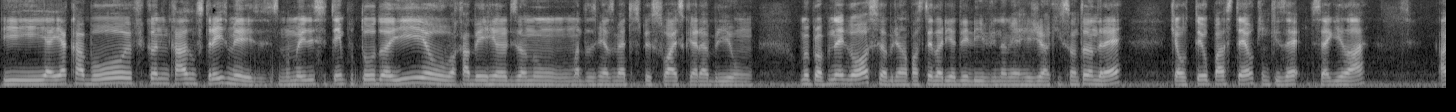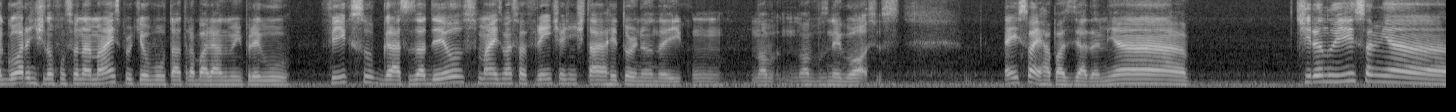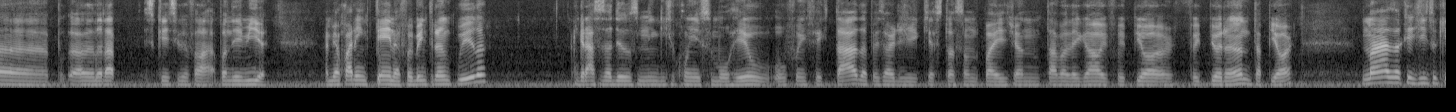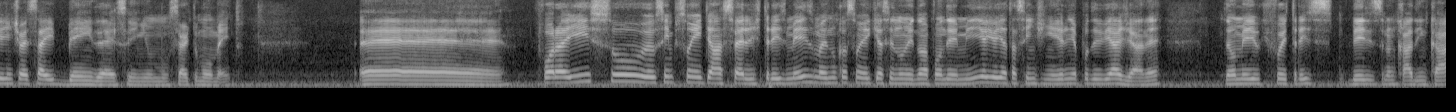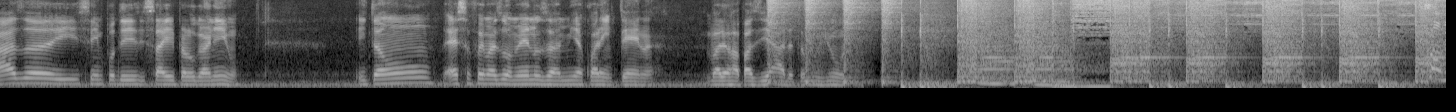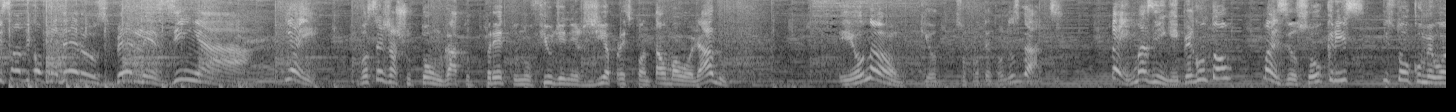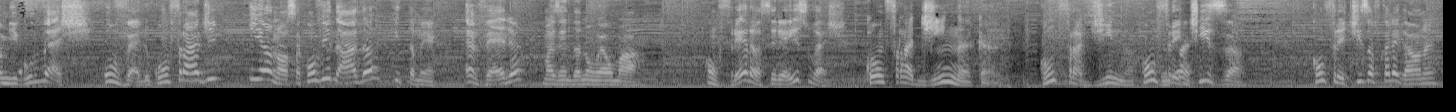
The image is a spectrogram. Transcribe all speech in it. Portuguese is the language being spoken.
E aí acabou eu ficando em casa uns três meses. No meio desse tempo todo aí, eu acabei realizando uma das minhas metas pessoais, que era abrir um, o meu próprio negócio. Eu abri uma pastelaria delivery na minha região aqui em Santo André, que é o Teu Pastel. Quem quiser, segue lá. Agora a gente não funciona mais porque eu vou voltar a trabalhar no meu emprego fixo, graças a Deus, mas mais pra frente a gente tá retornando aí com novos negócios. É isso aí, rapaziada. Minha. Tirando isso, a minha. Esqueci o que eu ia falar. A pandemia. A minha quarentena foi bem tranquila. Graças a Deus, ninguém que eu conheço morreu ou foi infectado, apesar de que a situação do país já não estava legal e foi pior, foi piorando, tá pior. Mas acredito que a gente vai sair bem dessa em um certo momento. É... Fora isso, eu sempre sonhei em ter umas férias de três meses, mas nunca sonhei que ia ser no meio de uma pandemia e eu ia estar sem dinheiro e ia poder viajar, né? Então meio que foi três meses trancado em casa e sem poder sair para lugar nenhum. Então essa foi mais ou menos a minha quarentena. Valeu rapaziada, tamo junto. Salve, salve confradeiros, belezinha? E aí, você já chutou um gato preto no fio de energia para espantar o mal olhado? Eu não, que eu sou protetor dos gatos. Bem, mas ninguém perguntou. Mas eu sou o Cris, estou com meu amigo Vesh, o velho confrade, e a nossa convidada, que também é velha, mas ainda não é uma confreira? Seria isso, Vesh? Confradina, cara. Confradina, confretiza. Confretiza fica legal, né?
